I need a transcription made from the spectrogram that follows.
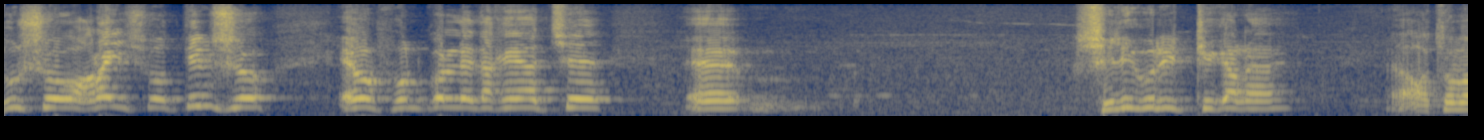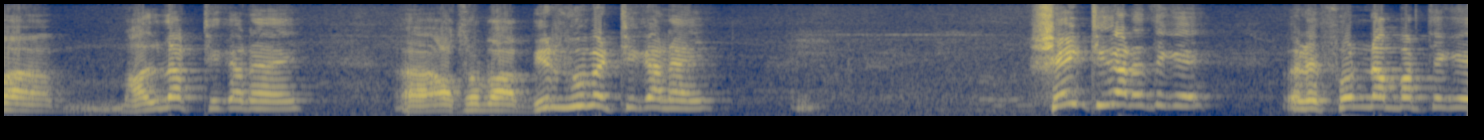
দুশো আড়াইশো তিনশো এবং ফোন করলে দেখা যাচ্ছে শিলিগুড়ির ঠিকানায় অথবা মালদার ঠিকানায় অথবা বীরভূমের ঠিকানায় সেই ঠিকানা থেকে মানে ফোন নাম্বার থেকে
